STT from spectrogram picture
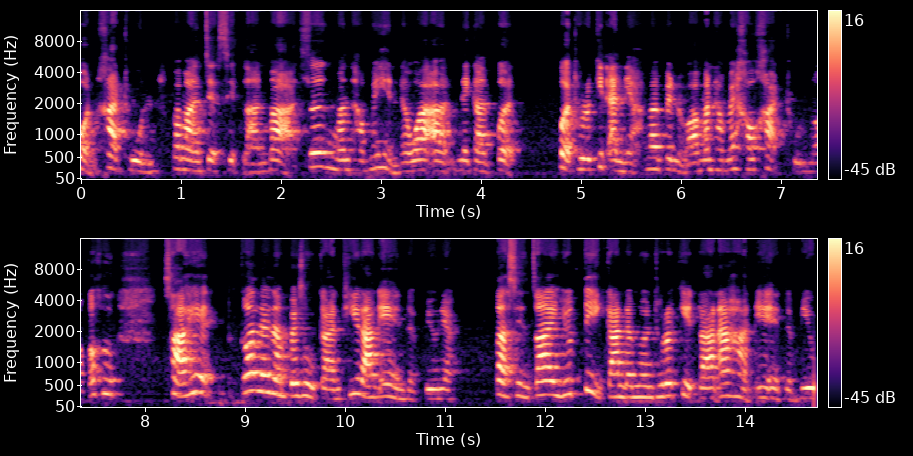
ผลขาดทุนประมาณ 70 ล้านบาท ซึ่งมันทำให้เห็นได้ว่าในการเปิดเปิดธุรกิจอันเนี้ยมันเป็นแบบว่ามันทำให้เขาขาดทุนแล้วก็คือสาเหตุก็เลยนำไปสู่การที่ร้าน A&W เนี่ยตัดสินใจยุติการดำเนินธุรกิจร้านอาหาร A&W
